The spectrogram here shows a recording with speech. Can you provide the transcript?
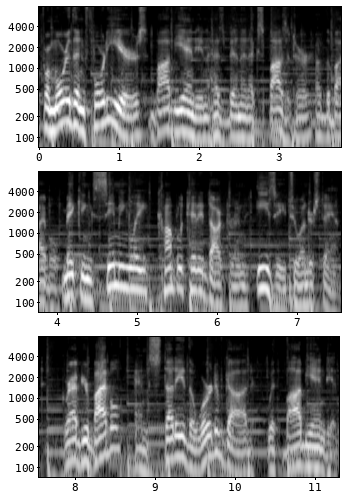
For more than 40 years, Bob Yandian has been an expositor of the Bible, making seemingly complicated doctrine easy to understand. Grab your Bible and study the Word of God with Bob Yandian.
